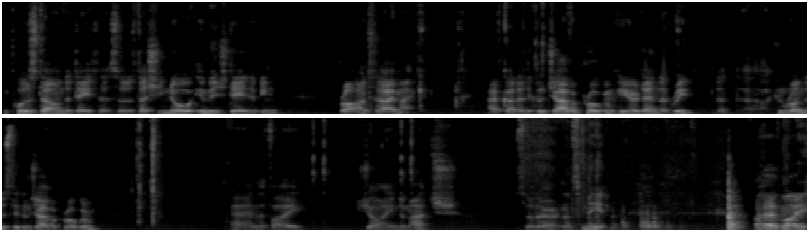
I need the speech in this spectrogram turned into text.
and pulls down the data. So there's actually no image data being brought onto the iMac. I've got a little Java program here then that read that uh, I can run this little Java program. And if I join the match, so there, that's me. I have my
